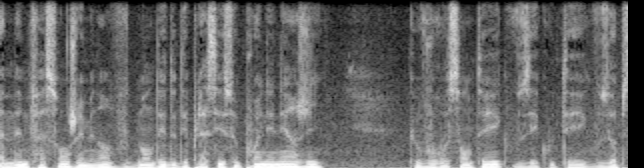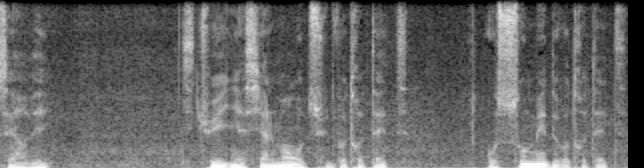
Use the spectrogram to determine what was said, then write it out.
La même façon, je vais maintenant vous demander de déplacer ce point d'énergie que vous ressentez, que vous écoutez, que vous observez, situé initialement au-dessus de votre tête, au sommet de votre tête,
